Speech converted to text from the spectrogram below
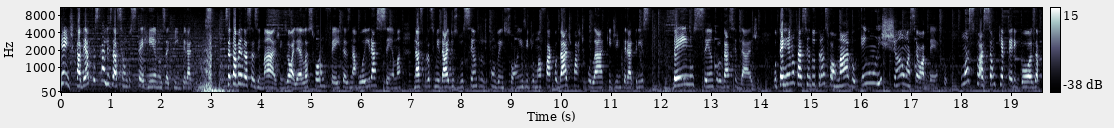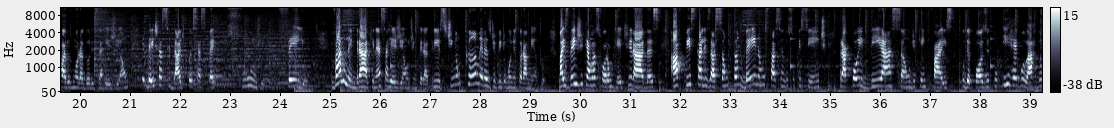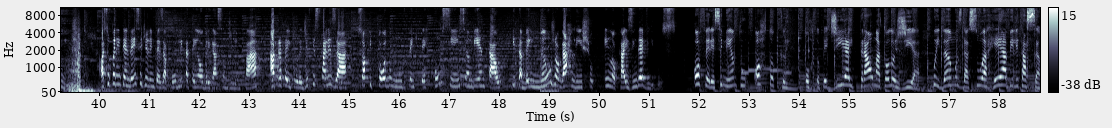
Gente, cadê a fiscalização dos terrenos aqui em Imperatriz? Você está vendo essas imagens? Olha, elas foram feitas na rua Iracema, nas proximidades do centro de convenções e de uma faculdade particular aqui de Imperatriz, bem no centro da cidade. O terreno está sendo transformado em um lixão a céu aberto, uma situação que é perigosa para os moradores da região e deixa a cidade com esse aspecto sujo, feio. Vale lembrar que nessa região de Imperatriz tinham câmeras de vídeo monitoramento, mas desde que elas foram retiradas, a fiscalização também não está sendo suficiente para coibir a ação de quem faz o depósito irregular do lixo. A Superintendência de Limpeza Pública tem a obrigação de limpar, a Prefeitura de fiscalizar, só que todo mundo tem que ter consciência ambiental e também não jogar lixo em locais indevidos. Oferecimento Ortoclin, ortopedia e traumatologia. Cuidamos da sua reabilitação.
